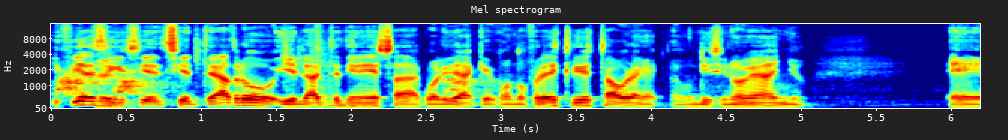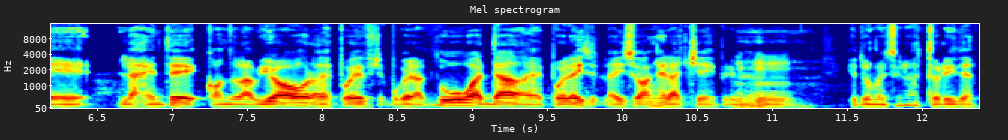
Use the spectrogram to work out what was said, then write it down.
Y fíjate si, si el, si el teatro y el arte tiene esa cualidad, que cuando Freddy escribe esta obra, en un 19 años, eh, la gente cuando la vio ahora, después, porque la tuvo guardada, después la hizo, la hizo Ángela Che primero, que tú mencionaste ahorita.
